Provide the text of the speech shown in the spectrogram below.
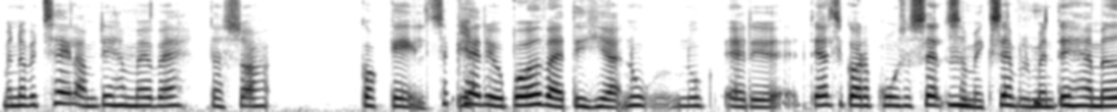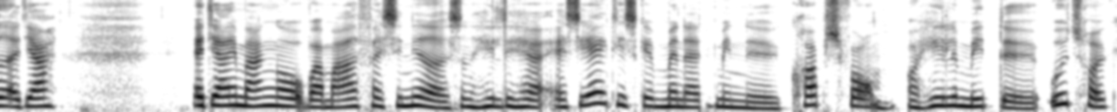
Men når vi taler om det her med, hvad der så går galt, så kan Ja. det jo både være det her, nu, nu er det, det er altid godt at bruge sig selv. Mm. som eksempel, men det her med, at jeg, at jeg i mange år var meget fascineret af sådan hele det her asiatiske, men at min øh, kropsform og hele mit øh, udtryk,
